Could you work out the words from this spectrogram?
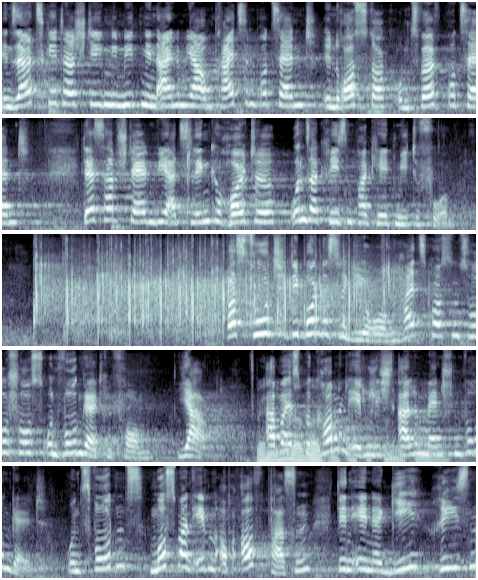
In Salzgitter stiegen die Mieten in einem Jahr um 13 Prozent, in Rostock um 12 Prozent. Deshalb stellen wir als Linke heute unser Krisenpaket Miete vor. Was tut die Bundesregierung? Heizkostenzuschuss und Wohngeldreform. Ja, aber es bekommen eben nicht alle Menschen Wohngeld. Und zweitens muss man eben auch aufpassen, den Energieriesen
